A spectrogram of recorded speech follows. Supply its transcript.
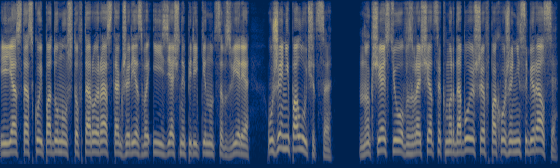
и я с тоской подумал, что второй раз так же резво и изящно перекинуться в зверя уже не получится. Но, к счастью, возвращаться к мордобою шеф, похоже, не собирался,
